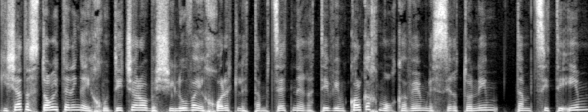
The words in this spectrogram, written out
גישת ה storytelling הייחודית שלו בשילוב היכולת לתמצת נרטיבים כל כך מורכבים לסרטונים תמציתיים,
